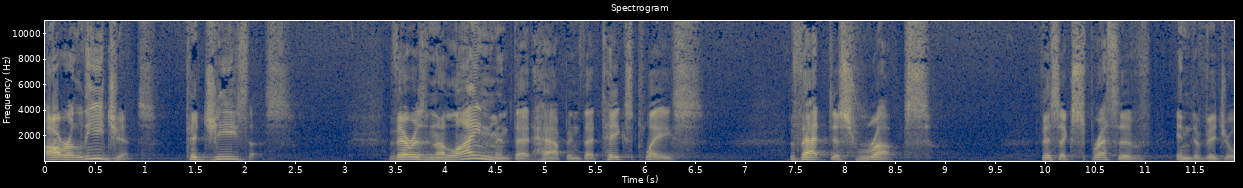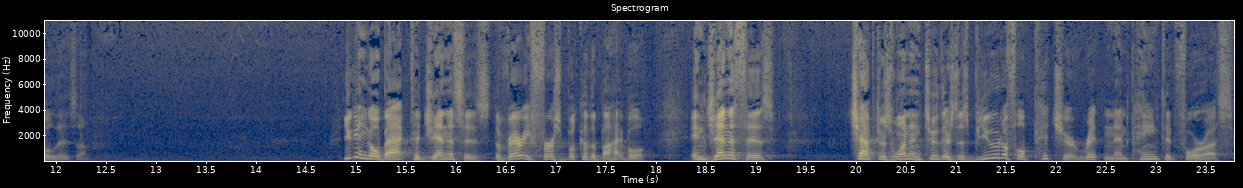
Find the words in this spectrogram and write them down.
our allegiance to Jesus, there is an alignment that happens, that takes place, that disrupts this expressive individualism. You can go back to Genesis, the very first book of the Bible. In Genesis, chapters 1 and 2, there's this beautiful picture written and painted for us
